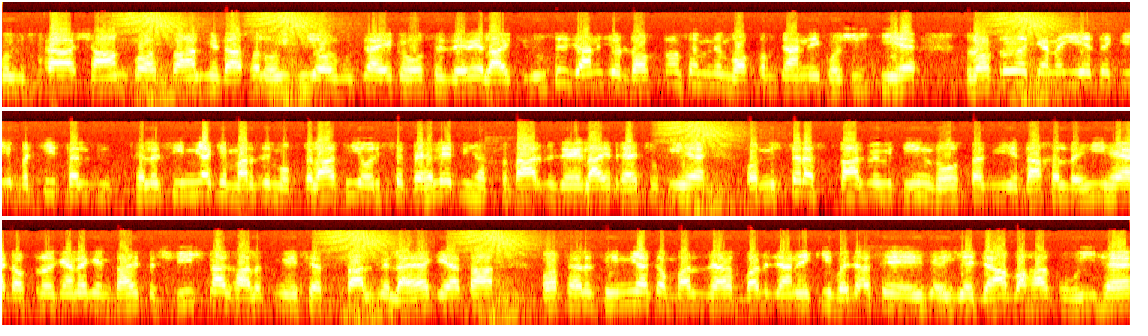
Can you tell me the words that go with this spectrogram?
گزشتہ شام کو اسپتال میں داخل ہوئی تھی اور گزشتہ ایک روز سے زیر علاج تھی۔ دوسری جانے جو ڈاکٹروں سے ہم نے موقف جاننے کی کوشش کی ہے، تو ڈاکٹروں کا کہنا یہ تھا کہ یہ بچی تھیلیسیمیا کے مرض مبتلا تھی اور اس سے پہلے بھی ہسپتال میں زیر علاج رہ چکی ہے اور مستر اسپتال میں بھی تین روز تک یہ داخل رہی ہے۔ ڈاکٹر کا کہنا ہے کہ انتہائی تشویشناک حالت میں اسے اسپتال میں لایا گیا تھا۔ اور تھیلیسیمیا کا مرض بڑھ جانے کی وجہ سے یہ جہاں بحق ہوئی ہے۔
